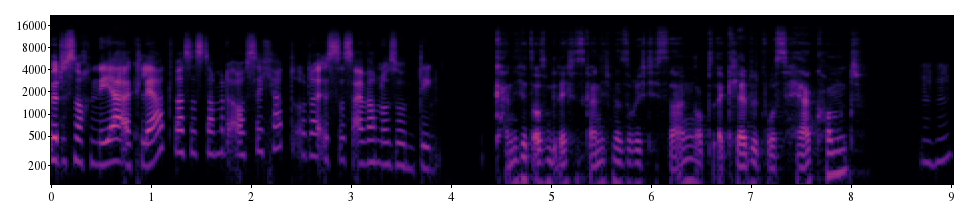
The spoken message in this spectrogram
Wird es noch näher erklärt, was es damit auf sich hat, oder ist das einfach nur so 'n Ding? Kann ich jetzt aus'm Gedächtnis gar nicht mehr so richtig sagen, ob's erklärt wird, wo's herkommt. Mhm.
